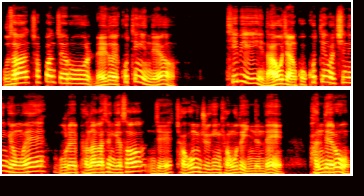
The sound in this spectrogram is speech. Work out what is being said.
우선 첫 번째로 leather의 코팅인데요. 팁이 나오지 않고 코팅을 치는 경우에 물에 변화가 생겨서 이제 적응 중인 경우도 있는데 반대로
